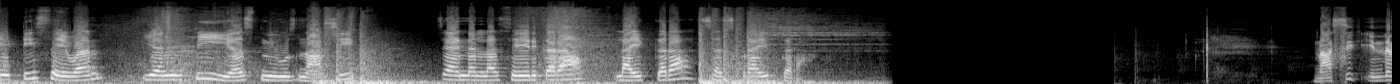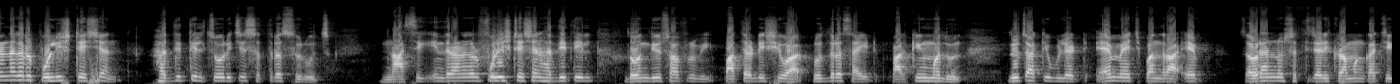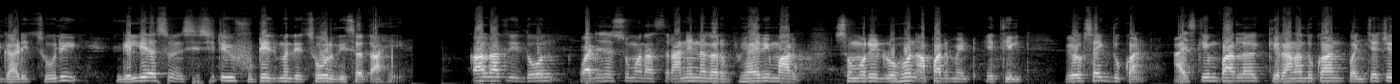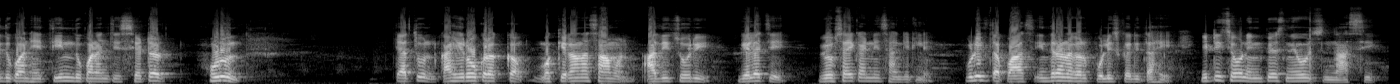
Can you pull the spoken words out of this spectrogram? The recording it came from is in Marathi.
Eighty seven N P S news Nashik. चॅनलला शेअर करा लाईक करा सबस्क्राईब करा. नाशिक इंद्रानगर पोलीस स्टेशन हद्दीतील चोरीचे सत्र सुरूच. नाशिक इंद्रानगर पोलीस स्टेशन हद्दीतील दोन दिवसापूर्वी पातर्डी शिवार रुद्र साईट पार्किंगमधून दुचाकी बुलेट एम एच पंधरा एफ चौऱ्याण्णव सत्तेचाळीस क्रमांकाची गाडी चोरी गेली असून सी सी टी व्ही फुटेजमध्ये चोर दिसत आहे. काल रात्री दोन वाजेच्या सुमारास राणेनगर भुयारी मार्ग समोरील रोहन अपार्टमेंट येथील व्यावसायिक दुकान आईस्क्रीम पार्लर किराणा दुकान पंचाचे दुकान हे तीन दुकानांचे शटर फोडून त्यातून काही रोख रक्कम व किराणा सामान आदी चोरी गेल्याचे व्यावसायिकांनी सांगितले. पुढील तपास इंदिरानगर पोलीस करीत आहे. Eighty seven N P S news Nashik.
